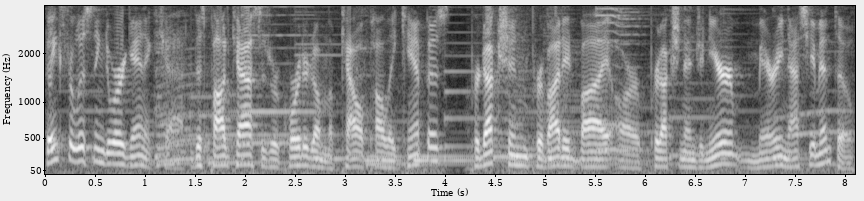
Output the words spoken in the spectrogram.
Thanks for listening to Organic Chat. This podcast is recorded on the Cal Poly campus. Production provided by our production engineer, Mary Nascimento.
